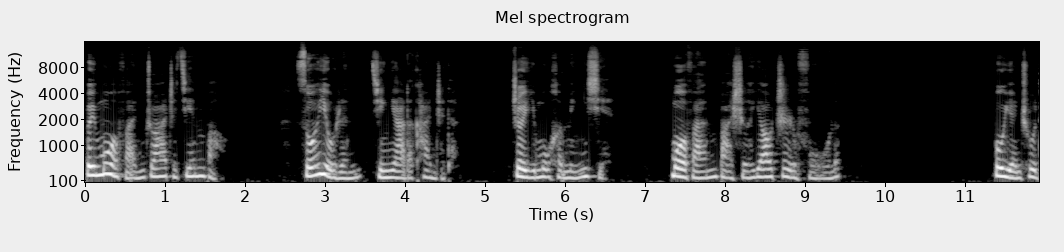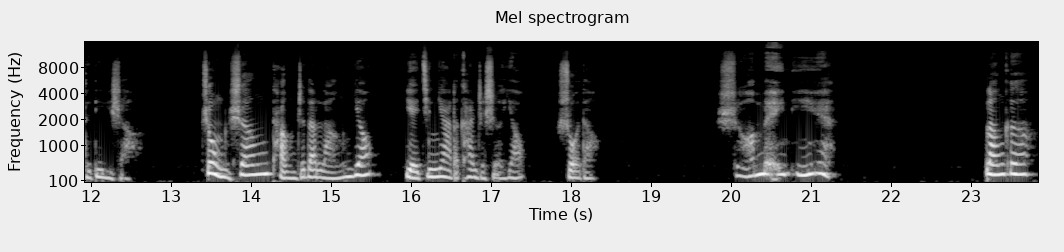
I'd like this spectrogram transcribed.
被莫凡抓着肩膀。所有人惊讶地看着他。这一幕很明显，莫凡把蛇妖制服了。不远处的地上，重伤躺着的狼妖也惊讶地看着蛇妖，说道：“蛇美女，狼哥，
